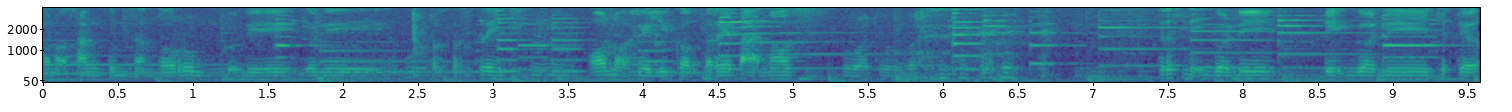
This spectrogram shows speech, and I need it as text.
ono Sanctum Santorum gone gone apa Doctor Strange Hmm. ono helikopternya Thanos Waduh. terus di gone di gone cedek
